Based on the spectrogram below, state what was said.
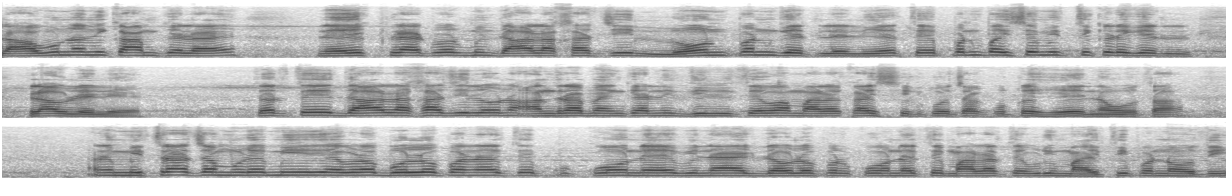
लावून आणि काम केलं आहे. आणि एक फ्लॅटवर मी दहा लाखाची लोन पण घेतलेली आहे ते पण पैसे मी तिकडे घेत लावलेले आहे. तर ते दहा लाखाची लोन आंध्रा बँकेने दिली तेव्हा मला काय सिडकोचा कुठं हे नव्हता. आणि मित्राच्यामुळे मी एवढा बोललो पण आहे ते कोण आहे विनायक डेव्हलपर कोण आहे ते मला तेवढी माहिती पण नव्हती.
